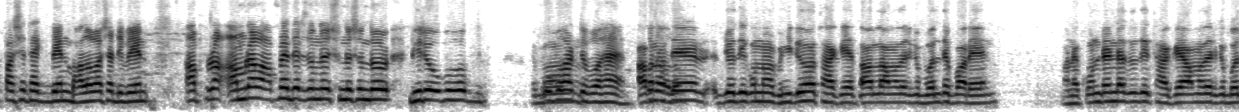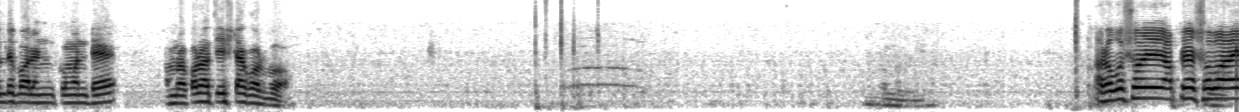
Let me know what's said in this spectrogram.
পাশে থাকবেন, ভালোবাসা দিবেন। আপনারা, আমরাও আপনাদের জন্য সুন্দর সুন্দর ভিডিও উপভোগ উপহার দেবো হ্যাঁ আপনাদের যদি কোনো ভিডিও থাকে তাহলে আমাদেরকে বলতে পারেন। মানে কন্টেন্টটা যদি থাকে আমাদেরকে বলতে পারেন কমেন্টে আমরা করার চেষ্টা করব। আর অবশ্যই আপনারা সবাই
